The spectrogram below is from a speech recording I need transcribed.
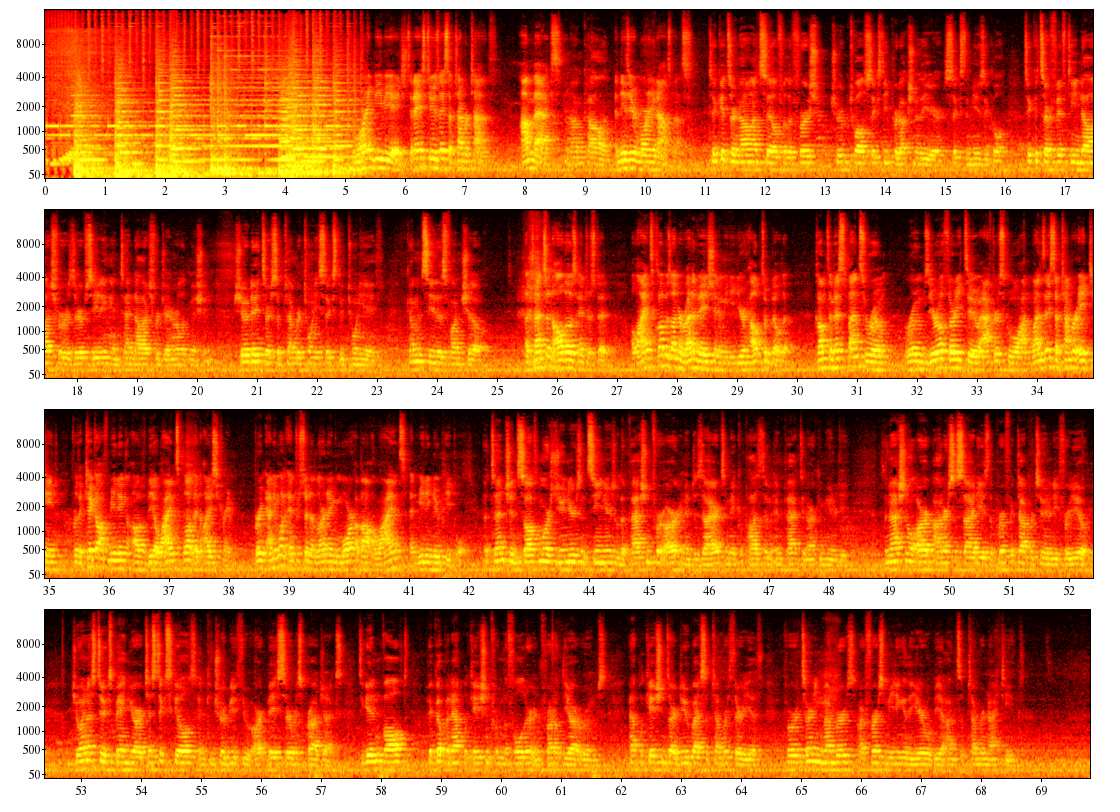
Good morning, BBH. Today is Tuesday, September 10th. I'm Max, And I'm Colin. and these are your morning announcements. Tickets are now on sale for the first Troupe 1260 production of the year, Six the Musical. Tickets are $15 for reserve seating and $10 for general admission. Show dates are September 26th through 28th. Come and see this fun show. Attention all those interested. Alliance Club is under renovation and we need your help to build it. Come to Miss Spence room, room 032 after school on Wednesday, September 18th for the kickoff meeting of the Alliance Club and ice cream. Bring anyone interested in learning more about Alliance and meeting new people. Attention sophomores, juniors, and seniors with a passion for art and a desire to make a positive impact in our community. The National Art Honor Society is the perfect opportunity for you. Join us to expand your artistic skills and contribute through art-based service projects. To get involved, pick up an application from the folder in front of the art rooms. Applications are due by September 30th. For returning members, our first meeting of the year will be on September 19th.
